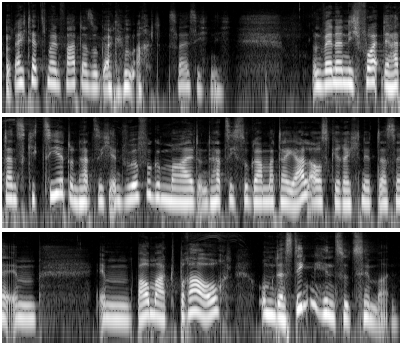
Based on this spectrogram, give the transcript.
Vielleicht hätte es mein Vater sogar gemacht, das weiß ich nicht. Und wenn er nicht vor, der hat dann skizziert und hat sich Entwürfe gemalt und hat sich sogar Material ausgerechnet, das er im, im Baumarkt braucht, um das Ding hinzuzimmern.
